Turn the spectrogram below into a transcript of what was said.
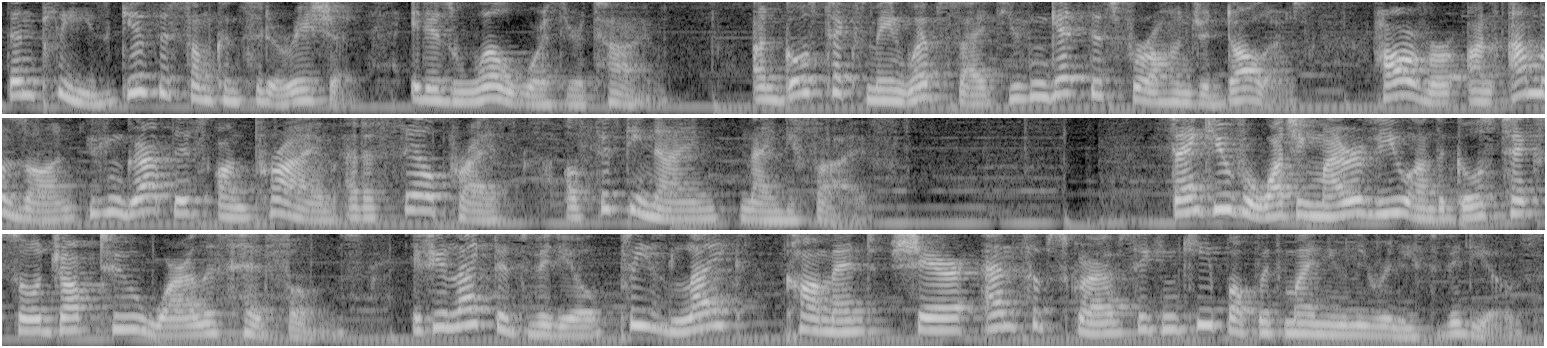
then please give this some consideration. It is well worth your time. On Ghostek's main website, you can get this for $100. However, on Amazon, you can grab this on Prime at a sale price of $59.95. Thank you for watching my review on the Ghostek SoDrop 2 wireless headphones. If you like this video, please like, comment, share, and subscribe so you can keep up with my newly released videos.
